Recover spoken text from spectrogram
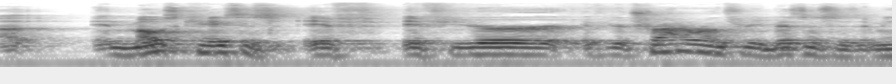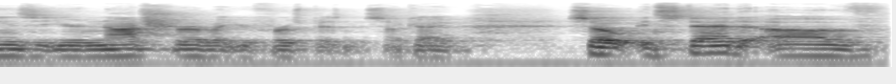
uh, in most cases, if if you're if you're trying to run three businesses, it means that you're not sure about your first business. Okay, so instead of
